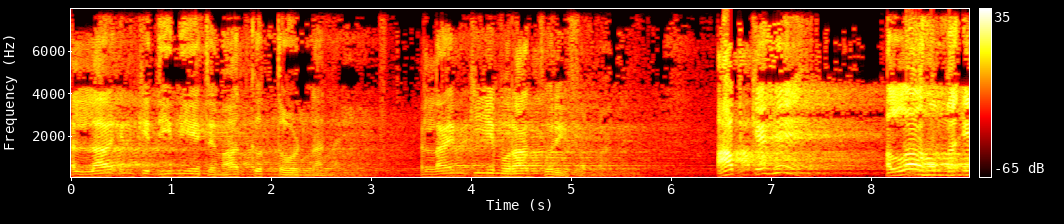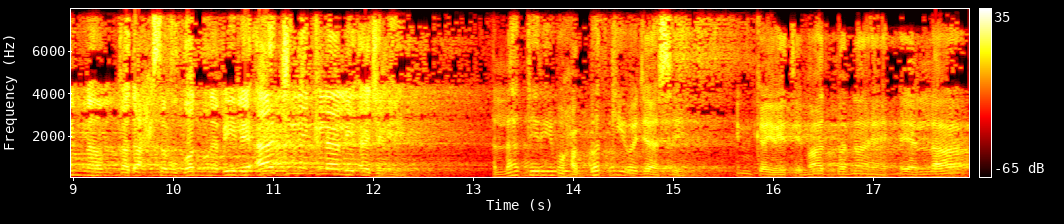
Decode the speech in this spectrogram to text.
اللہ ان کے دینی اعتماد کو توڑنا نہیں۔ اللہ ان کی یہ مراد پوری فرما دے آپ کہیں اللهم انهم قد احسنوا ظن بي لاجلك لا لاجلي اللہ تیری محبت کی وجہ سے ان کا یہ اعتماد بنا ہے۔ اے اللہ،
